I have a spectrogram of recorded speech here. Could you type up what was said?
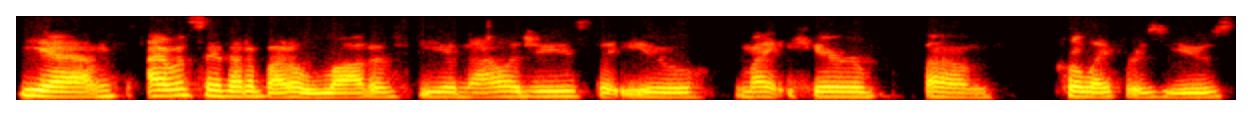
Yeah, I would say that about a lot of the analogies that you might hear um, pro lifers use.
